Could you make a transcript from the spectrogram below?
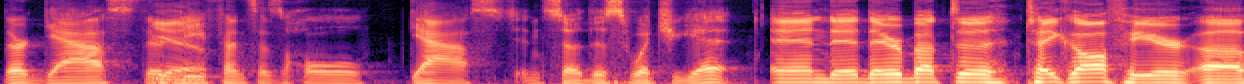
They're gassed. Their Yeah. defense as a whole gassed, and so this is what you get. and uh, they're about to take off here. Uh,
